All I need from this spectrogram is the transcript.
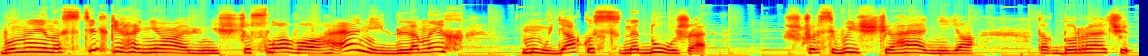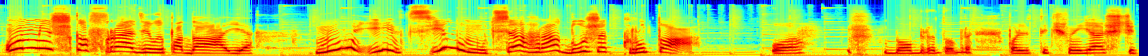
вони настільки геніальні, що слово геній для них ну, якось не дуже. Щось вище генія. Так, до речі, он мішка Фредді випадає. Ну і в цілому ця гра дуже крута. О, добре, добре. Політичний ящик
